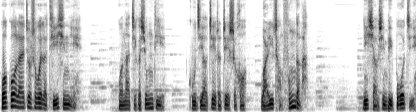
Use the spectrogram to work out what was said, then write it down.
我过来就是为了提醒你，我那几个兄弟，估计要借着这时候玩一场疯的了，你小心被波及。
